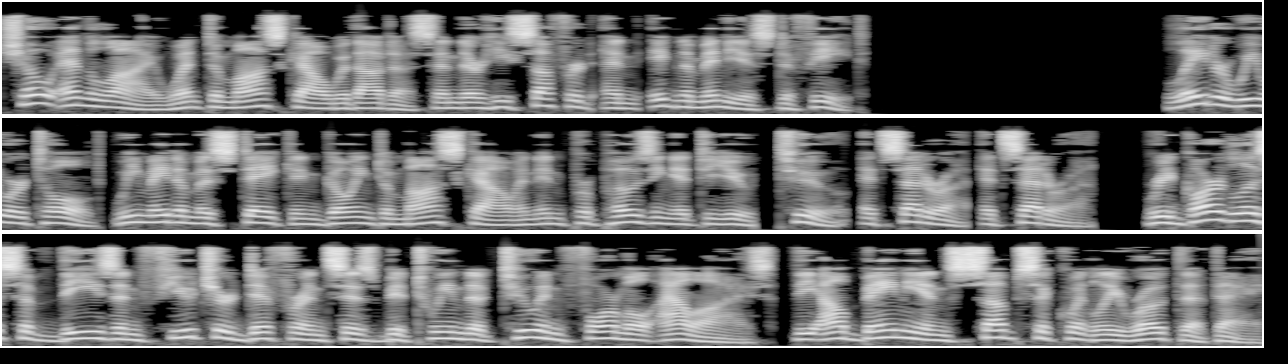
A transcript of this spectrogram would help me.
Zhou Enlai went to Moscow without us and there he suffered an ignominious defeat. Later we were told, we made a mistake in going to Moscow and in proposing it to you, too, etc., etc. Regardless of these and future differences between the two informal allies, the Albanians subsequently wrote that they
